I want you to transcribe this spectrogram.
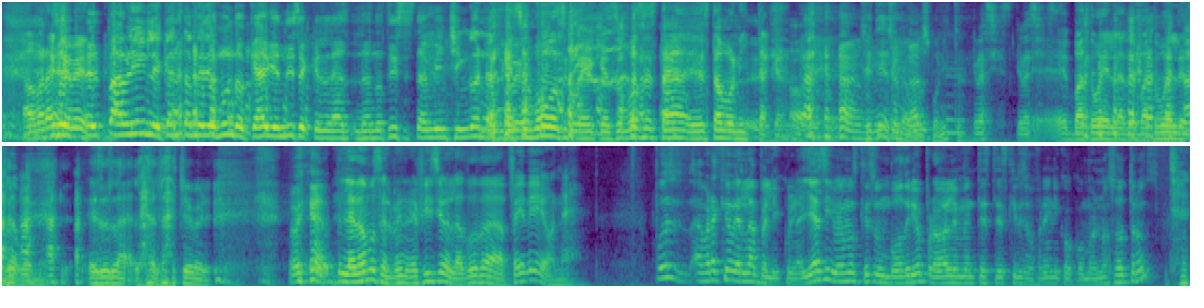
Habrá que ver. El Pablín le canta a medio mundo que alguien dice que las, las noticias están bien chingonas, Que güey. su voz, güey, que su voz está, está bonita, cabrón. Oh, sí tienes una voz bonita. Gracias, gracias. Eh, Baduel, la de Baduel es la buena. Esa es la, la, la chévere. Oigan, ¿Le damos el beneficio de la duda a Fede o no? Pues habrá que ver la película. Ya si vemos que es un bodrio, probablemente esté esquizofrénico como nosotros.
